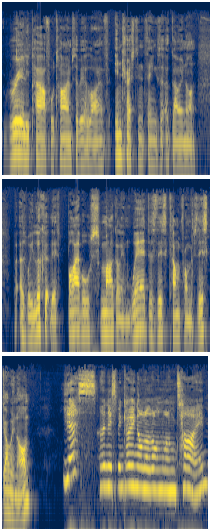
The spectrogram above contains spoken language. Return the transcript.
really powerful times to be alive, interesting things that are going on. But as we look at this Bible smuggling, where does this come from? Is this going on? Yes, and it's been going on a long, long time,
